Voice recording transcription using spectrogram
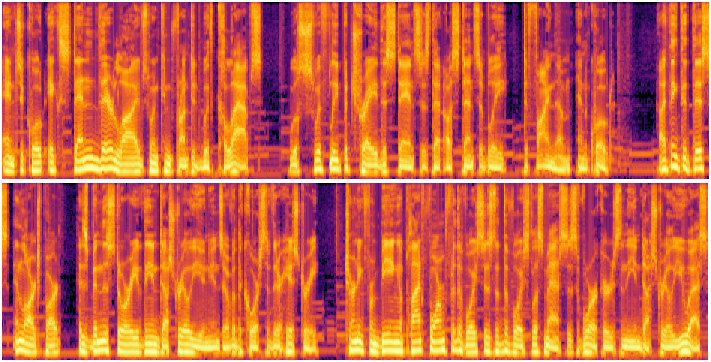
and to, quote, extend their lives when confronted with collapse will swiftly betray the stances that ostensibly define them, end quote. I think that this, in large part, has been the story of the industrial unions over the course of their history, turning from being a platform for the voices of the voiceless masses of workers in the industrial U.S.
